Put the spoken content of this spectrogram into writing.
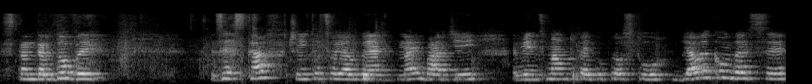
standardowy zestaw, czyli to, co ja lubię najbardziej, więc mam tutaj po prostu białe konwersy,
